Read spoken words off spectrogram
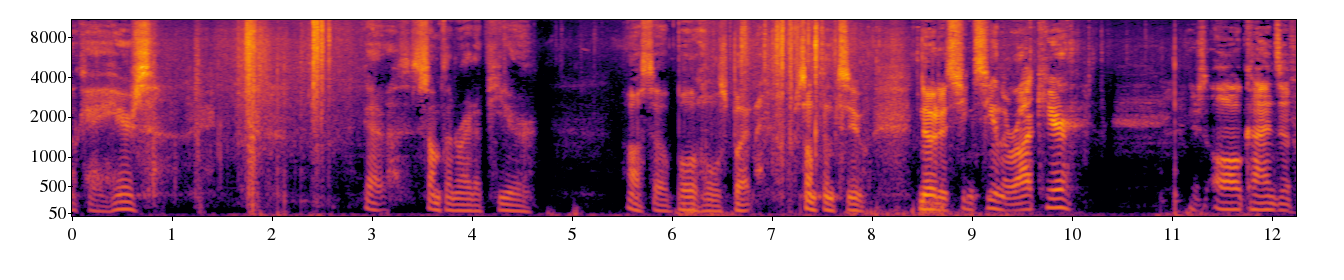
Okay, here's got something right up here. Also bullet holes, but something to notice. You can see in the rock here, there's all kinds of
